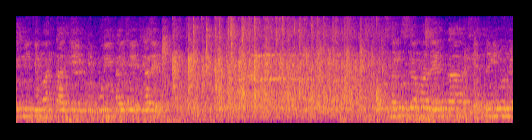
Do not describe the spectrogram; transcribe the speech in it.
એમની જે માનતા હતી એ પૂરી થાય છે ત્યારે સંસ્થામાં રહેતા નેત્રહીનોને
